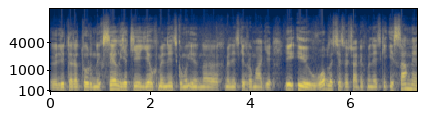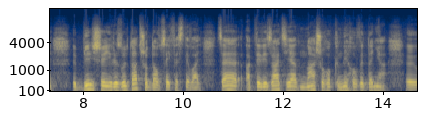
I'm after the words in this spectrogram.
літературних сил, які є в Хмельницькому і на Хмельницькій громаді, і, і в області, звичайно, Хмельницькій. І саме більший результат, що дав цей фестиваль, це активізація нашого книговидання. Е,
